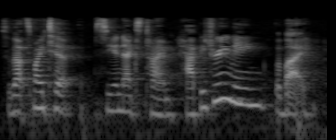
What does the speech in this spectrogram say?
So that's my tip. See you next time. Happy dreaming. Bye bye.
